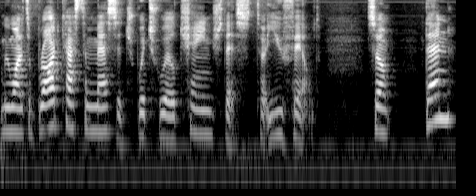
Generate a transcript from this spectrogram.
we want it to broadcast a message which will change this to you failed. So then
